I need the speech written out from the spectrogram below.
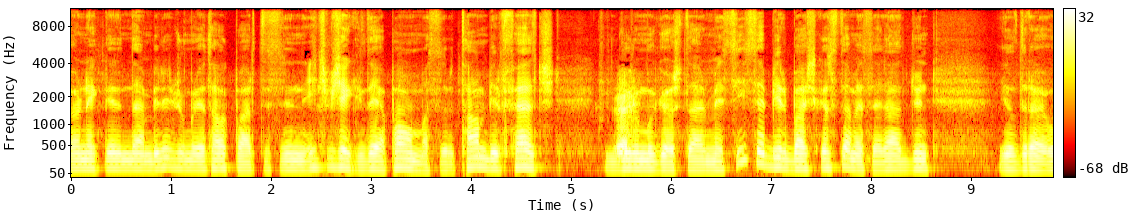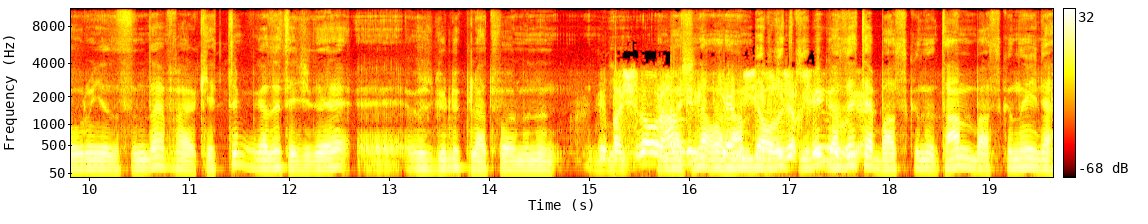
örneklerinden biri Cumhuriyet Halk Partisi'nin hiçbir şekilde yapamaması, tam bir felç durumu göstermesi ise bir başkası da mesela dün Yıldıray Uğur'un yazısında fark ettim. Gazetecilere e, Özgürlük Platformu'nun E, başına Orhan Birgit gelmiş ya, olacak gibi şey mi bu gazete baskını tam baskınıyla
